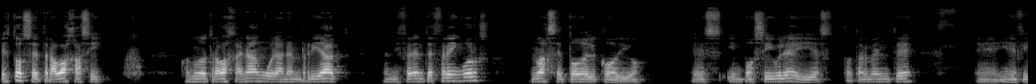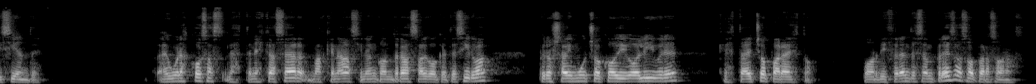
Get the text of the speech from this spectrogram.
Esto se trabaja así. Cuando uno trabaja en Angular, en React, en diferentes frameworks, no hace todo el código. Es imposible y es totalmente eh, ineficiente. Algunas cosas las tenés que hacer, más que nada si no encontrás algo que te sirva, pero ya hay mucho código libre que está hecho para esto, por diferentes empresas o personas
